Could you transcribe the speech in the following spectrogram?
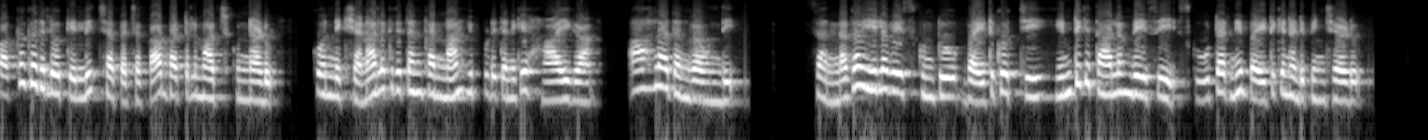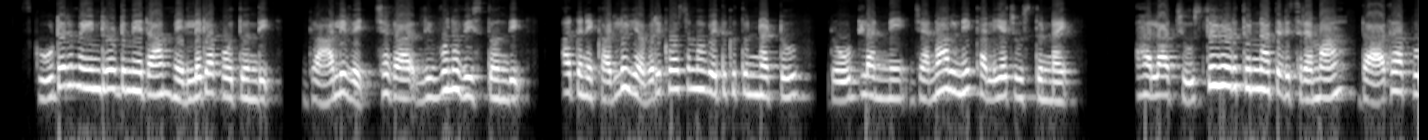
పక్క గదిలోకెళ్ళి చకచకా బట్టలు మార్చుకున్నాడు. కొన్ని క్షణాల క్రితం కన్నా ఇప్పుడు ఇతనికి హాయిగా ఆహ్లాదంగా ఉంది. సన్నగా ఈల వేసుకుంటూ బయటకొచ్చి ఇంటికి తాళం వేసి స్కూటర్ని బయటికి నడిపించాడు. స్కూటర్ మెయిన్ రోడ్డు మీద మెల్లగా పోతుంది. గాలి వెచ్చగా రివ్వున వీస్తోంది. అతని కళ్ళు ఎవరికోసమో వెతుకుతున్నట్టు రోడ్లన్నీ జనాల్ని కలియ చూస్తున్నాయి అలా చూస్తూ వెడుతున్న అతడి శ్రమ దాదాపు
